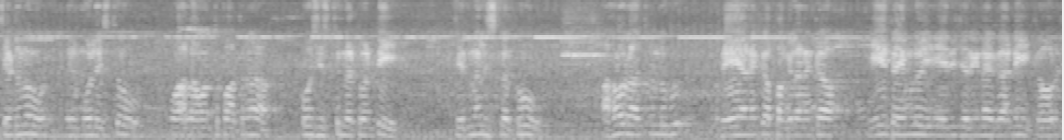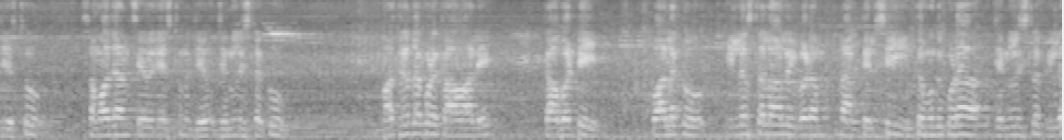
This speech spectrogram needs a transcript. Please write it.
చెడును నిర్మూలిస్తూ వాళ్ళ వంతు పాత్ర పోషిస్తున్నటువంటి జర్నలిస్టులకు అహోరాత్రులు రేయనక పగలనక ఏ టైంలో ఏది జరిగినా కానీ కవర్ చేస్తూ సమాజాన్ని సేవ చేస్తున్న జ- జర్నలిస్టులకు భద్రత కూడా కావాలి. కాబట్టి వాళ్ళకు ఇళ్ళ స్థలాలు ఇవ్వడం నాకు తెలిసి ఇంతకుముందు కూడా జర్నలిస్టులకు ఇళ్ళ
